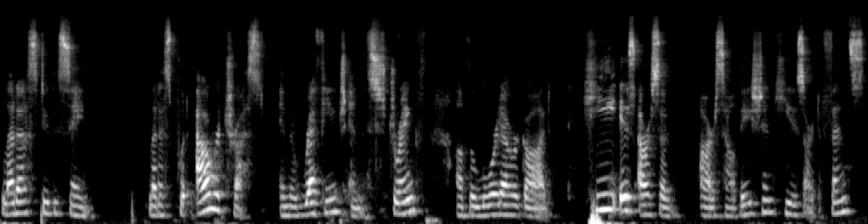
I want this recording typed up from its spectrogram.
let us do the same. Let us put our trust in the refuge and the strength of the Lord our God. He is our, our salvation, He is our defense.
